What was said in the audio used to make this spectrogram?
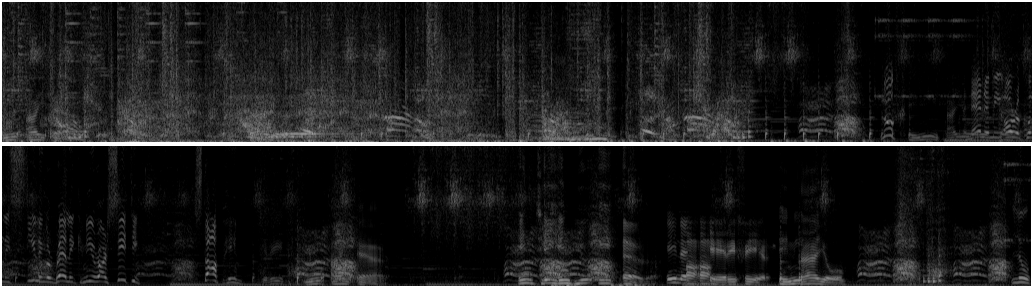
You I air. An enemy oracle is stealing a relic near our city. Stop him! Greek. You I air. Into in you eat. In a ah. erifir. Look,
